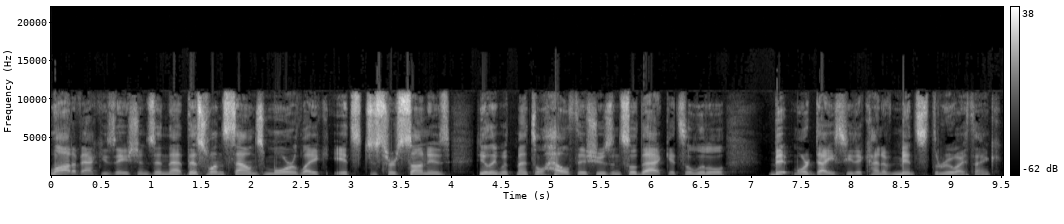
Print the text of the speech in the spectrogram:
lot of accusations in that. This one sounds more like it's just her son is dealing with mental health issues. And so that gets a little bit more dicey to kind of mince through, I think.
